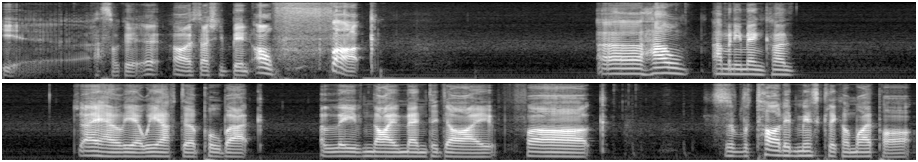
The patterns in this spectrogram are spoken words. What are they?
Yeah, that's oh, it's actually been... Oh, fuck! Uh, how how many men can I... Hey, hell yeah, we have to pull back and leave nine men to die. Fuck. It's a retarded misclick on my part.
